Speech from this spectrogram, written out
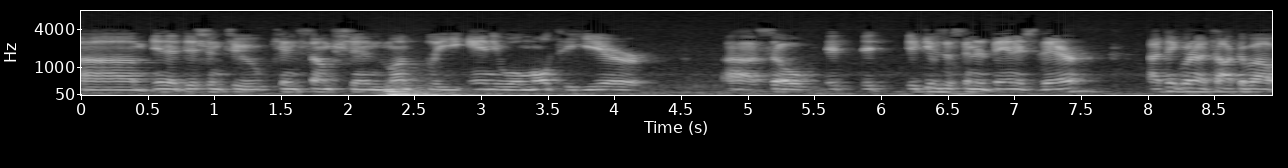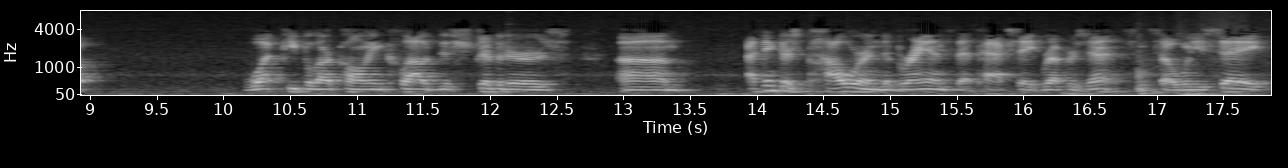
um, in addition to consumption, monthly, annual, multi-year? Uh, so it, it, it gives us an advantage there. I think when I talk about what people are calling cloud distributors, um, I think there's power in the brands that Pax8 represents. And so when you say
